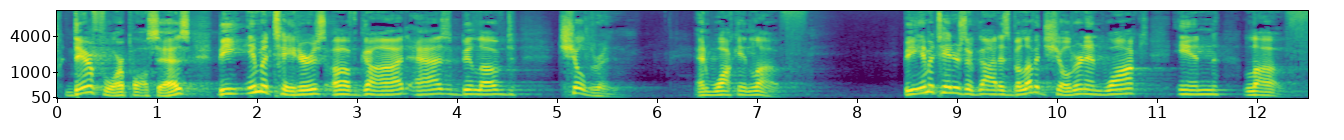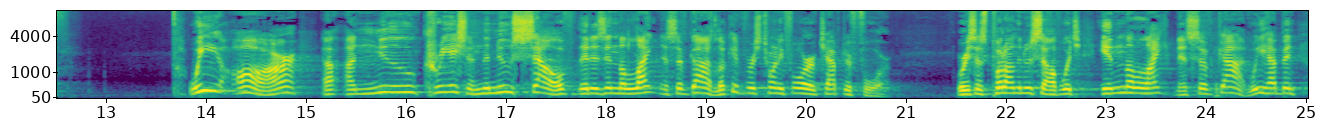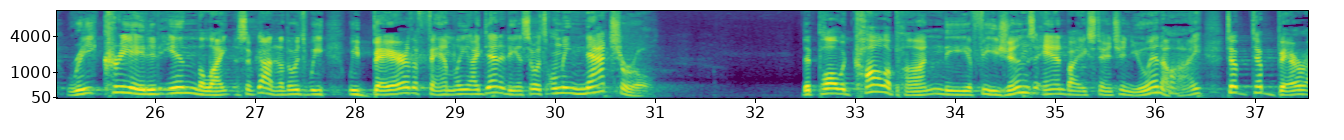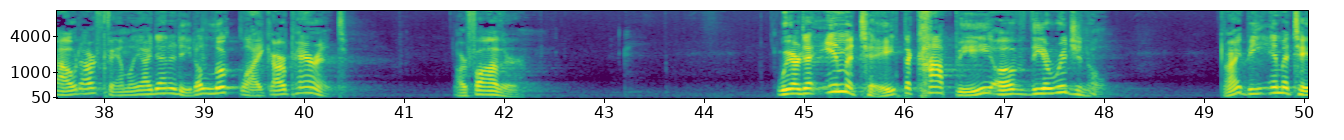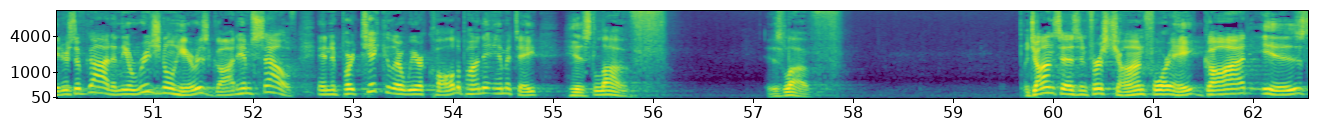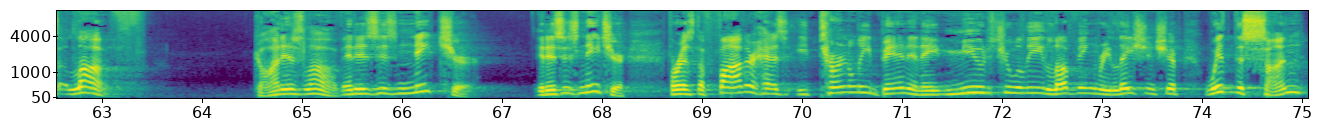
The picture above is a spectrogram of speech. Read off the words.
Therefore, Paul says, be imitators of God as beloved children and walk in love. Be imitators of God as beloved children and walk in love. We are a, a, new creation, the new self that is in the likeness of God. Look at verse 24 of chapter 4 where he says, Put on the new self, which in the likeness of God. We have been recreated in the likeness of God. In other words, we, we bear the family identity. And so it's only natural that Paul would call upon the Ephesians and by extension you and I to, to bear out our family identity, to look like our parent, our father. We are to imitate the copy of the original. All right, be imitators of God. And the original here is God Himself. And in particular, we are called upon to imitate His love. His love. John says in 1 John 4 8, God is love. God is love. It is His nature. It is His nature. For as the Father has eternally been in a mutually loving relationship with the Son,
